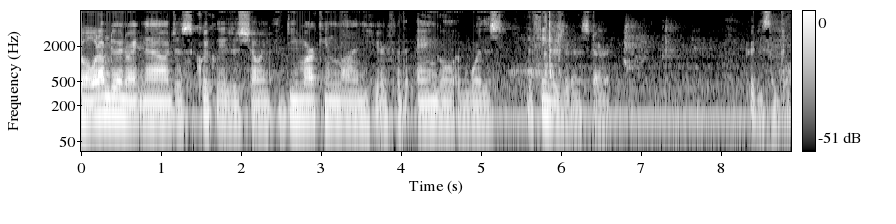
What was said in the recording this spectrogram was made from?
So what I'm doing right now, just quickly, is just showing a demarking line here for the angle of where this the fingers are going to start. Pretty simple.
